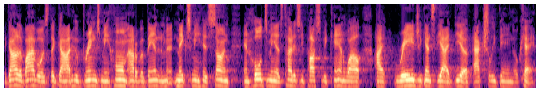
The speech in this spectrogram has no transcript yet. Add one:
The God of the Bible is the God who brings me home out of abandonment, makes me his son, and holds me as tight as he possibly can while I rage against the idea of actually being okay,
